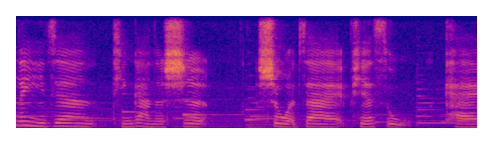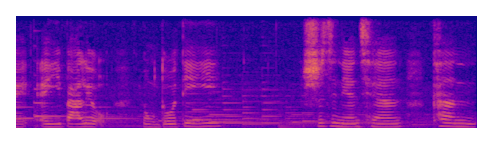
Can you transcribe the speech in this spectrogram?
另一件挺赶的事，是我在 PS 五开 A 一八六勇夺第一。十几年前看《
